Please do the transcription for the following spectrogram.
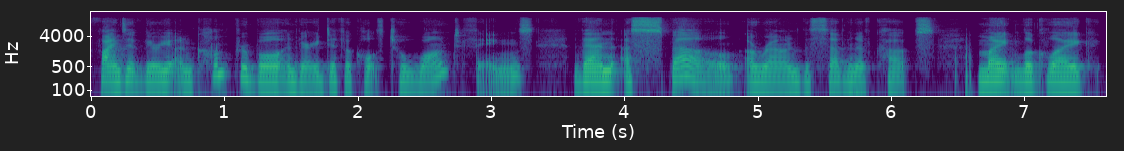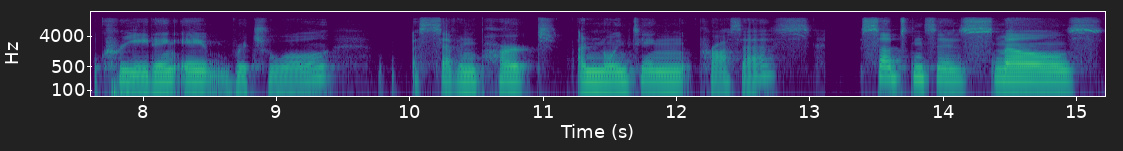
finds it very uncomfortable and very difficult to want things, then a spell around the Seven of Cups might look like creating a ritual, a seven part anointing process. Substances, smells,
